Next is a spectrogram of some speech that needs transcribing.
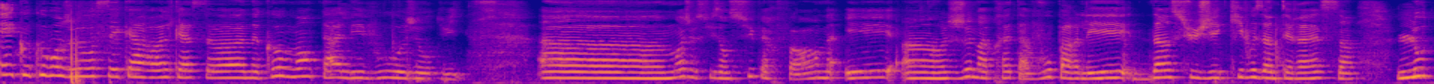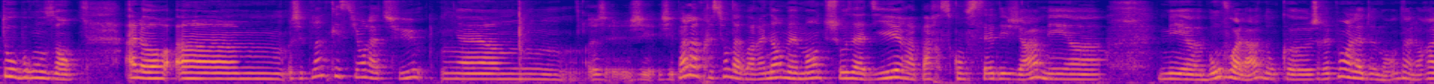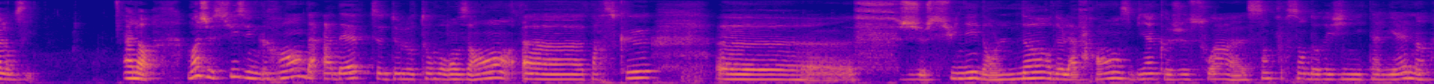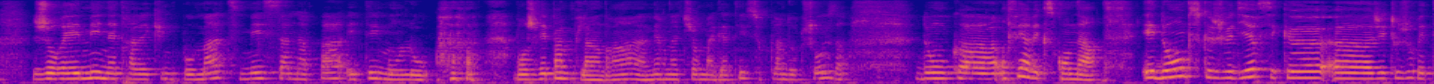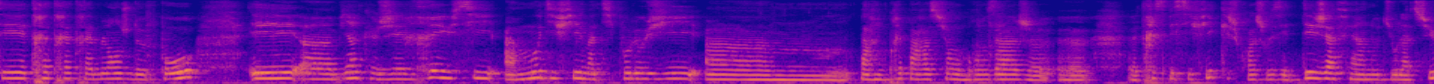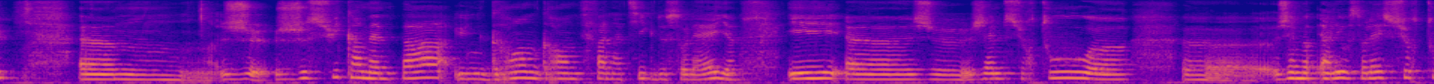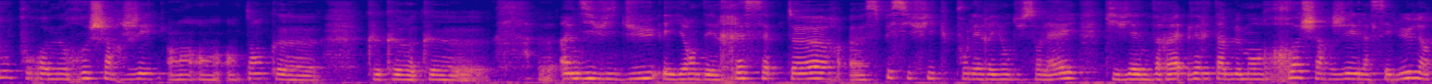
Et coucou, bonjour, c'est Carole Cassonne. Comment allez-vous aujourd'hui? Euh, Moi, je suis en super forme et euh, je m'apprête à vous parler d'un sujet qui vous intéresse, l'auto-bronzant. Alors, euh, j'ai plein de questions là-dessus. j'ai pas l'impression d'avoir énormément de choses à dire à part ce qu'on sait déjà, mais, mais bon, voilà, donc je réponds à la demande. Alors, allons-y. Alors, moi, je suis une grande adepte de l'auto-bronzant euh, parce que euh, je suis née dans le nord de la France, bien que je sois 100% d'origine italienne. J'aurais aimé naître avec une peau mate, mais ça n'a pas été mon lot. bon, je vais pas me plaindre, hein. Mère Nature m'a gâtée sur plein d'autres choses. Donc, euh, on fait avec ce qu'on a. Et donc, ce que je veux dire, c'est que j'ai toujours été très, très, très blanche de peau. Et euh, bien que j'ai réussi à modifier ma typologie euh, par une préparation au bronzage euh, très spécifique, je crois que je vous ai déjà fait un audio là-dessus, je, je suis quand même pas une grande, grande fanatique de soleil. Et j'aime surtout... j'aime aller au soleil surtout pour me recharger en tant que, que, que, euh, individus ayant des récepteurs euh, spécifiques pour les rayons du soleil qui viennent véritablement recharger la cellule,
